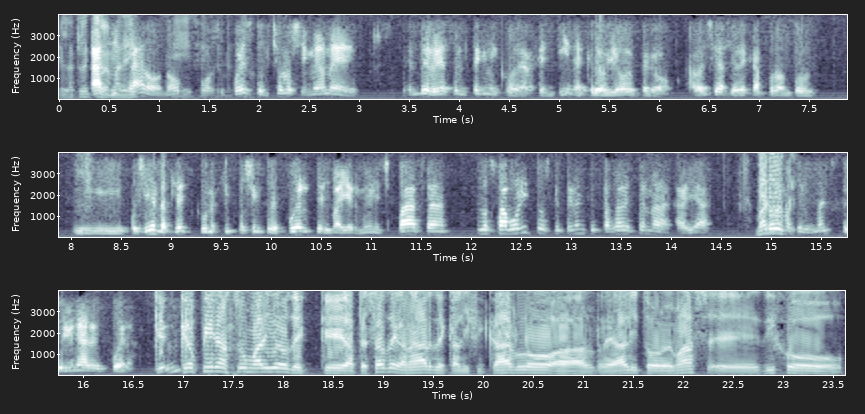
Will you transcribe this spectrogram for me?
El Atlético ah, de Madrid. claro, ¿no? Por supuesto, el Cholo Simeone, él debería ser el técnico de Argentina, creo yo, pero a ver si ya se deja pronto. Y pues sí, el Atlético, un equipo siempre fuerte, el Bayern Múnich pasa, los favoritos que tienen que pasar están allá. Mario, ¿qué, opinas tú, Mario, de que a pesar de ganar, de calificarlo al Real y todo lo demás, eh, dijo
